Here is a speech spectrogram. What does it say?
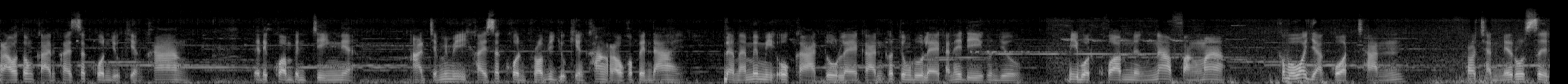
เราต้องการใครสักคนอยู่เคียงข้าง แต่ในความเป็นจริงเนี่ยอาจจะไม่มีใครสักคนพร้อมจะอยู่เคียงข้างเราก็เป็นได้ ดังนั้นไม่มีโอกาสดูแลกันก็จงดูแลกันให้ดีคุณโยมมีบทความหนึ่งน่าฟังมากเขาบอกว่าอย่ากกอดฉัน เพราะฉันไม่รู้สึก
